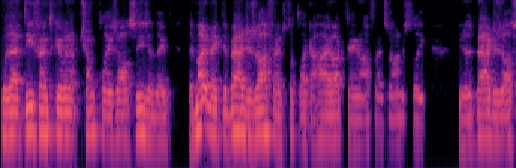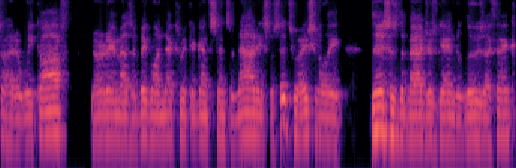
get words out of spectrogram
with that defense giving up chunk plays all season, they they might make the Badgers offense look like a high octane offense, honestly. You know, the Badgers also had a week off. Notre Dame has a big one next week against Cincinnati. So situationally, this is the Badgers game to lose, I think.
